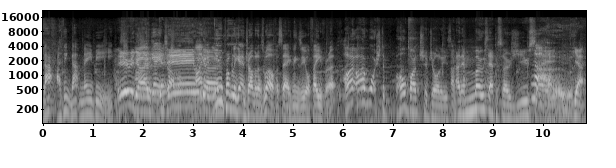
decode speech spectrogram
that I think that may be. Here we go. I get in trouble. Here we I get- go. you probably get in trouble as well for saying things are your favourite. I, I watched a whole bunch of Jollies, and in most episodes, you say Yeah.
